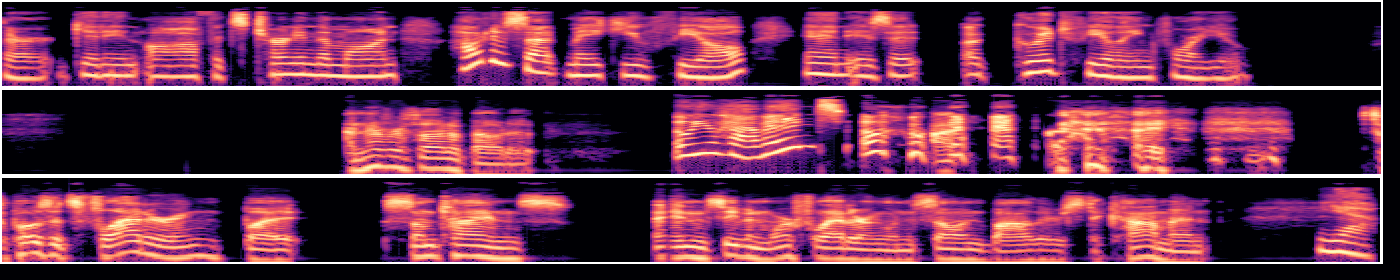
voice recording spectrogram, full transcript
They're getting off. It's turning them on. How does that make you feel? And is it a good feeling for you? I never thought about it. Oh, you haven't? Oh, I- I suppose it's flattering, but sometimes, and it's even more flattering when someone bothers to comment. yeah.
